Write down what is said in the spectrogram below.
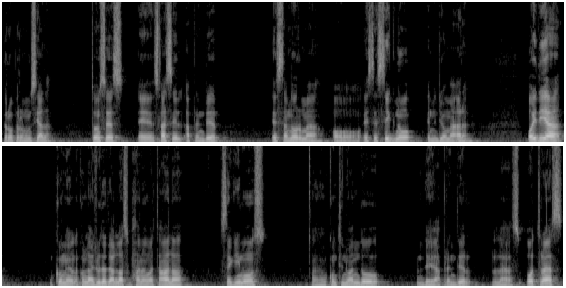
pero pronunciada. Entonces, es fácil aprender esta norma o este signo en idioma árabe. Hoy día, con, con la ayuda de Allah subhanahu wa ta'ala, seguimos uh, continuando de aprender las otras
